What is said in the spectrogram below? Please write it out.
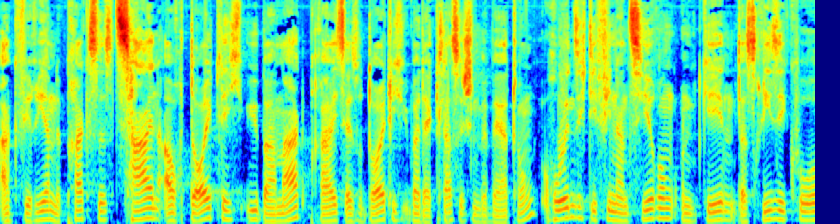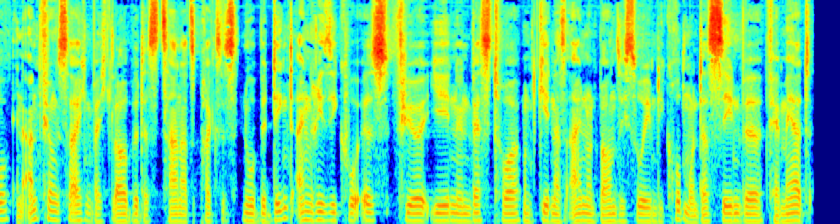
akquirieren eine Praxis, zahlen auch deutlich über Marktpreis, also deutlich über der klassischen Bewertung, holen sich die Finanzierung und gehen das Risiko, in Anführungszeichen, weil ich glaube, dass Zahnarztpraxis nur bedingt ein Risiko ist für jeden Investor und gehen das ein und bauen sich so eben die Gruppen. Und das sehen wir vermehrt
